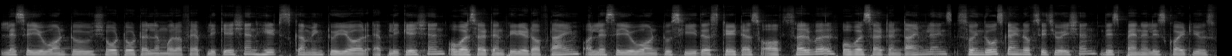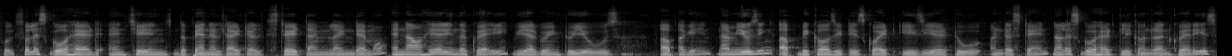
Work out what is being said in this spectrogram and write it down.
let's say you want to show total number of application hits coming to your application over a certain period of time. Or let's say you want to see the status of server over certain timelines. So in those kind of situation, this panel is quite useful. So let's go ahead and change the panel title state timeline demo. And now here in the query, we are going to use up again. Now I'm using up because it is quite easier to understand. Now let's go ahead click on run queries.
